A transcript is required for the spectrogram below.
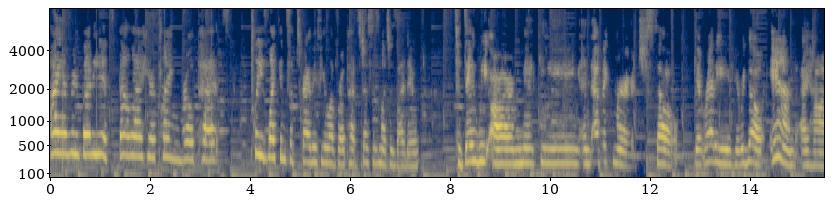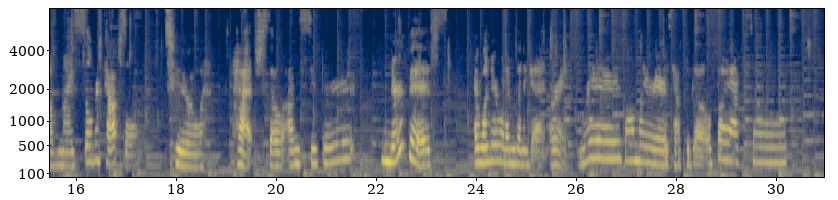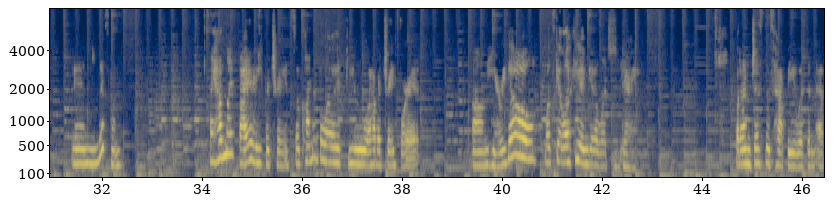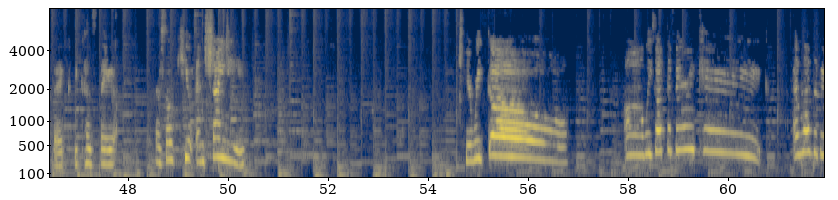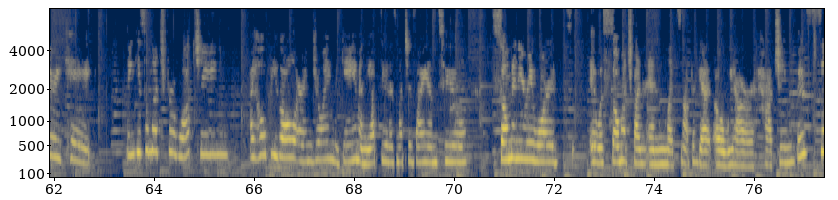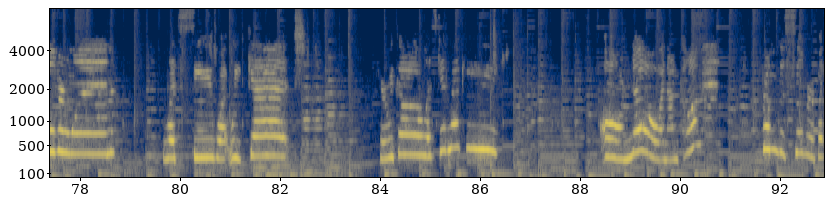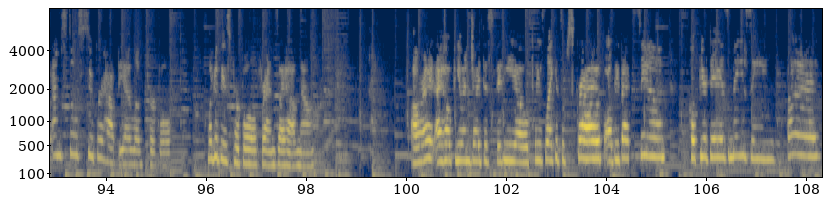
Hi everybody, it's Bella here playing RoPets. Please like and subscribe if you love RoPets just as much as I do. Today we are making an epic merge, so get ready, here we go. And I have my silver capsule to hatch, so I'm super nervous. I wonder what I'm gonna get. Alright, rares, all my rares have to go. Bye, Axel. And this one. I have my fiery for trade, so comment below if you have a trade for it. Um, here we go. Let's get lucky and get a legendary. But I'm just as happy with an epic because they are so cute and shiny. Here we go. Oh, we got the berry cake. I love the berry cake. Thank you so much for watching. I hope you all are enjoying the game and the update as much as I am too. So many rewards. It was so much fun. And let's not forget, oh, we are hatching this silver one. Let's see what we get. Here we go. Let's get lucky. Oh no, an uncommon from the silver, but I'm still super happy. I love purple. Look at these purple friends I have now. Alright, I hope you enjoyed this video. Please like and subscribe. I'll be back soon. Hope your day is amazing. Bye.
